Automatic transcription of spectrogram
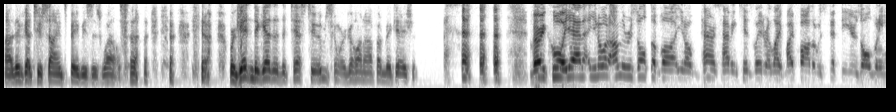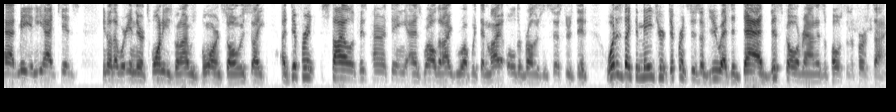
Uh, they've got two science babies as well. So, you know, we're getting together the test tubes and we're going off on vacation. Very cool. Yeah, and you know what? I'm the result of uh, you know parents having kids later in life. My father was 50 years old when he had me, and he had kids you know that were in their 20s when I was born. So it was like a different style of his parenting as well that I grew up with than my older brothers and sisters did. What is like the major differences of you as a dad this go around as opposed to the first time?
